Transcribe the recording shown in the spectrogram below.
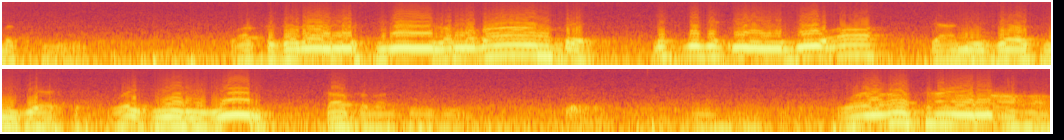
marsiiyey waaka gadaal marsiiyey lamadaanbe lafdiga iyo wuduu ah yani izaalati nijaasa way isweriyiin kaa daraanteedi waa la ansaxaya macahaa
